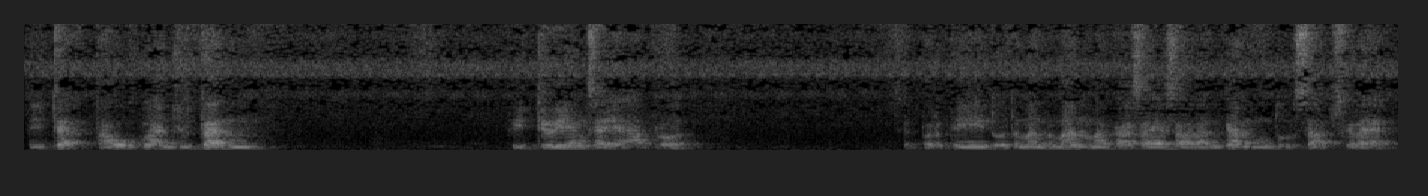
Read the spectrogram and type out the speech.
tidak tahu kelanjutan video yang saya upload. Seperti itu teman-teman maka saya sarankan untuk subscribe.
